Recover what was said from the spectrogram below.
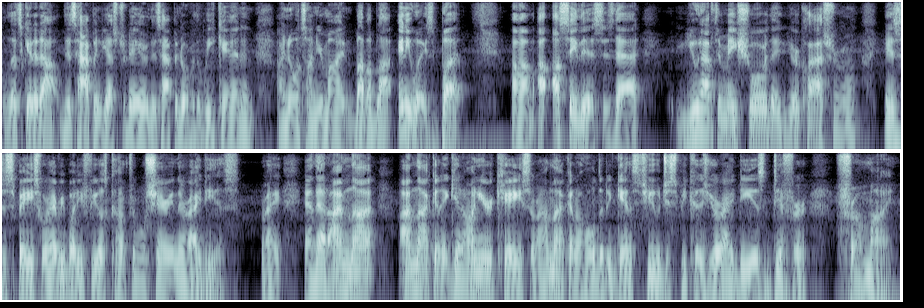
let's get it out. This happened yesterday or this happened over the weekend and I know it's on your mind, blah blah blah." Anyways, but um, I'll, I'll say this is that you have to make sure that your classroom is a space where everybody feels comfortable sharing their ideas right? And that i'm not i'm not going to get on your case or i'm not going to hold it against you just because your ideas differ from mine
